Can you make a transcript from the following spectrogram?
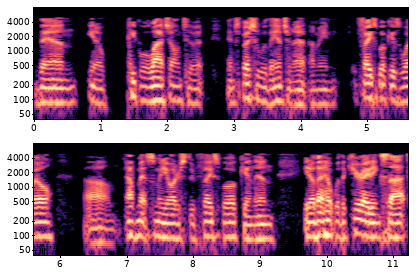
then you know people will latch onto it, and especially with the internet. I mean, Facebook as well. Um, I've met so many artists through Facebook, and then you know that helped with the curating site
